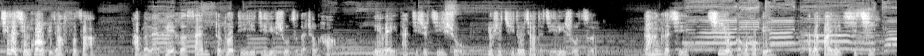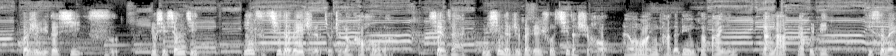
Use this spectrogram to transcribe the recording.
七的情况比较复杂，它本来可以和三争夺第一吉利数字的称号，因为它既是奇数，又是基督教的吉利数字。但很可惜，七有个毛病，它的发音喜七和日语的西死有些相近。因此，七的位置就只能靠后了。现在，迷信的日本人说七的时候，还往往用它的另一个发音“娜娜”来回避。第四位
